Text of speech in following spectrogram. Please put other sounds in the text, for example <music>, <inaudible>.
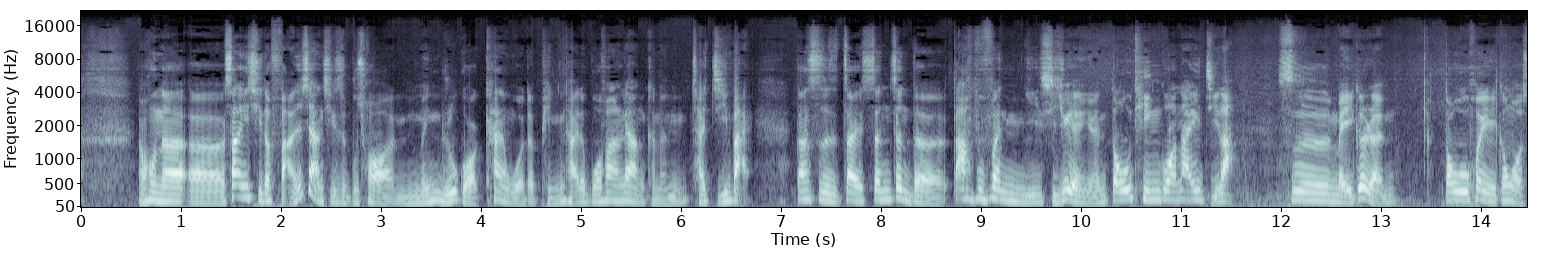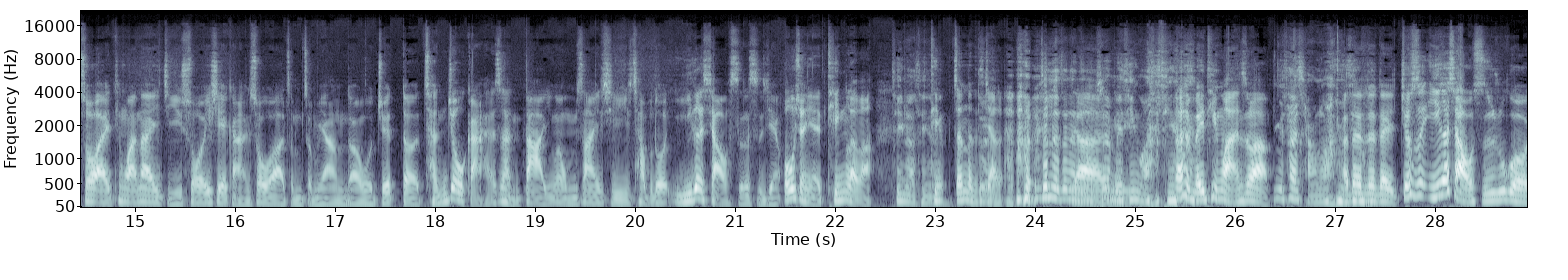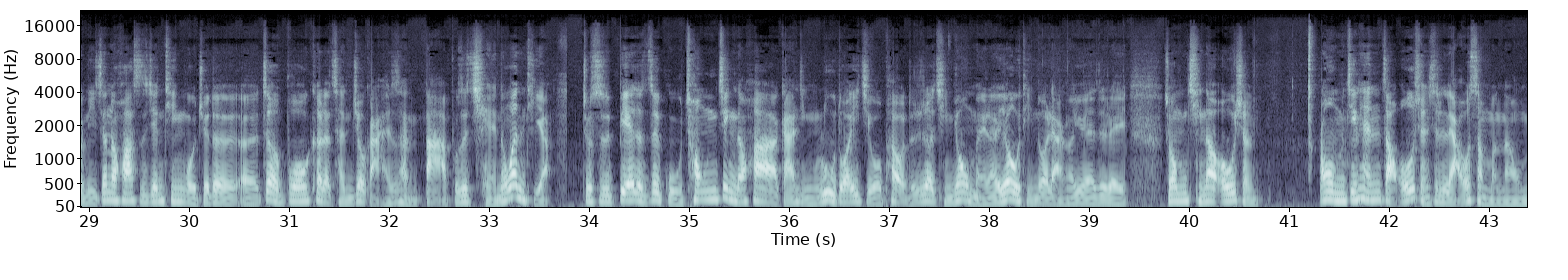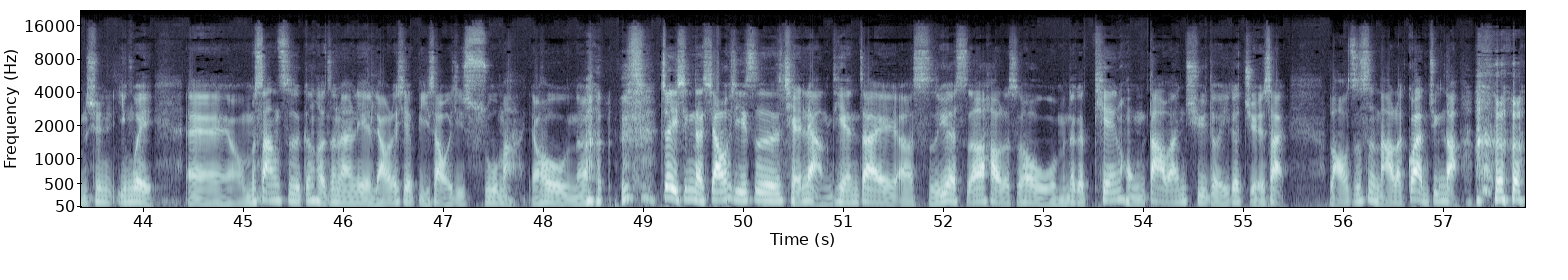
然后呢，呃，上一期的反响其实不错，你们如果看我的平台的播放量，可能才几百，但是在深圳的大部分喜剧演员都听过那一集啦，是每个人。都会跟我说，哎，听完那一集说一些感受啊，怎么怎么样的？我觉得成就感还是很大，因为我们上一期差不多一个小时的时间，Ocean 也听了嘛，听了听了听，真的是假的？真的真的，现在 <laughs> 没听完，听没听完是吧？<laughs> 因为太长了啊！对对对，就是一个小时，如果你真的花时间听，我觉得呃，这个播客的成就感还是很大，不是钱的问题啊，就是憋着这股冲劲的话，赶紧录多一集，我怕我的热情又没了，又停多两个月之类，所以我们请到 Ocean。然后我们今天找 Ocean 是聊什么呢？我们是因为，呃，我们上次跟何正南也聊了一些比赛，我一起输嘛。然后呢，<laughs> 最新的消息是前两天在呃十月十二号的时候，我们那个天虹大湾区的一个决赛。老子是拿了冠军的，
